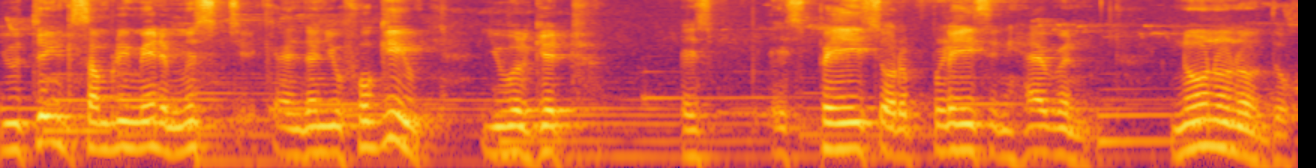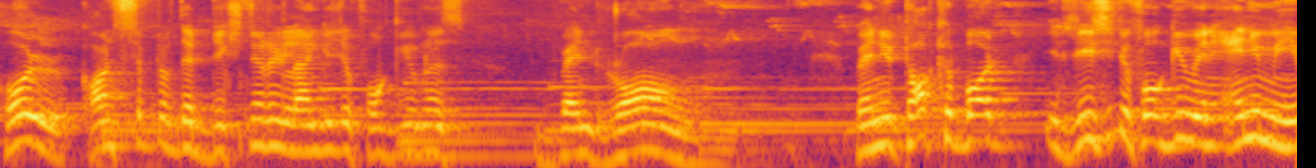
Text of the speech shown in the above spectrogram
you think somebody made a mistake, and then you forgive, you will get a, a space or a place in heaven. No, no, no. The whole concept of the dictionary language of forgiveness went wrong. When you talk about it's easy to forgive an enemy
